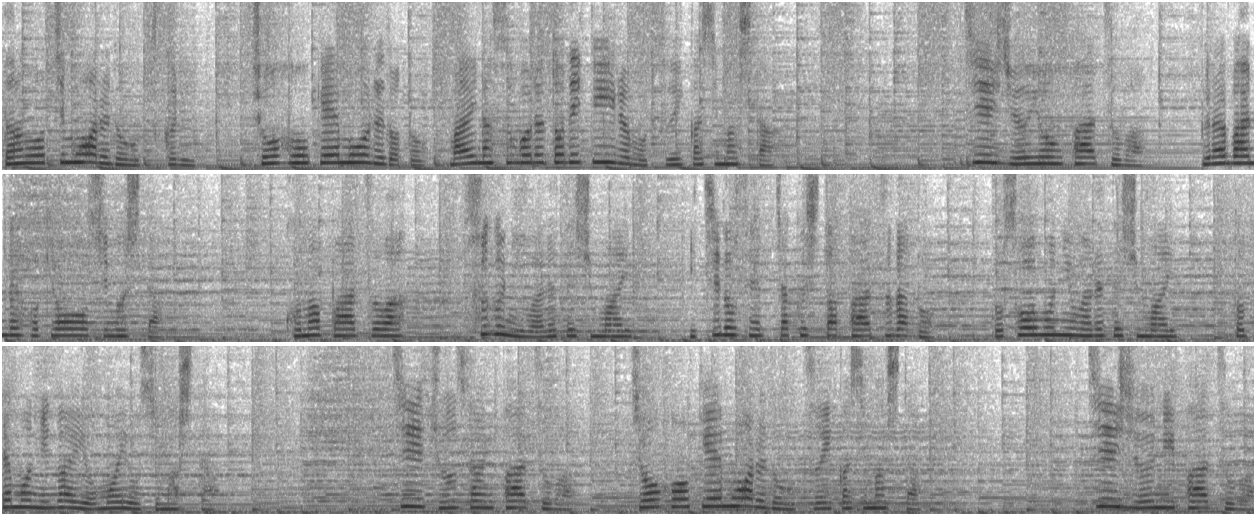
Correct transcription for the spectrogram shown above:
段落ちモールドを作り、長方形モールドとマイナスボルトディティールも追加しました。G14 パーツは、プラ板で補強をしました。このパーツは、すぐに割れてしまい、一度接着したパーツだと、塗装後に割れてしまい、とても苦い思いをしました。G13 パーツは、長方形モールドを追加しました。G12 パーツは、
